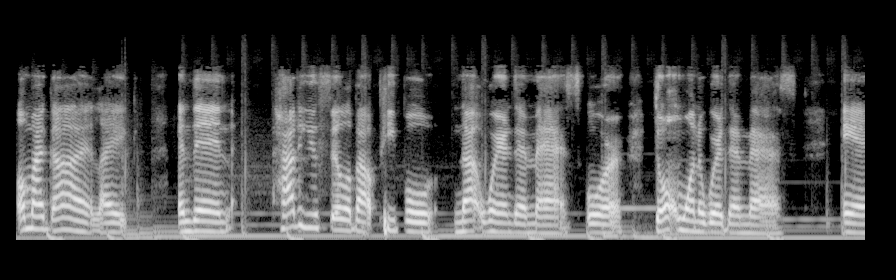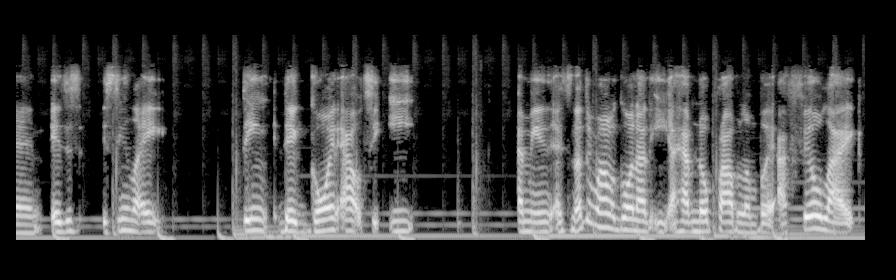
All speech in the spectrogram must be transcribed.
oh my god, like, and then how do you feel about people not wearing their masks or don't want to wear their mask and it just it seemed like thing they're going out to eat. I mean it's nothing wrong with going out to eat. I have no problem but i feel like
